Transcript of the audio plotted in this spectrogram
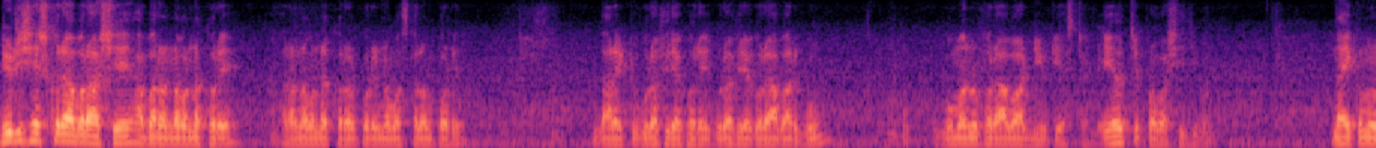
ডিউটি শেষ করে আবার আসে, আবার রান্নাবান্না করে। রান্নাবান্না করার পরে, নামাজ কালাম পড়ে। আর একটু ঘোরাফেরা করে ঘোরাফেরা করে আবার ঘুম। ঘুমানোর পর আবার ডিউটি স্টার্ট এই হচ্ছে প্রবাসী জীবন। নাই কোনো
